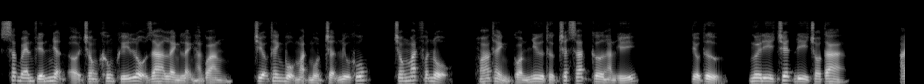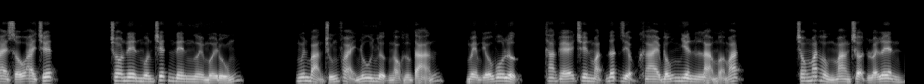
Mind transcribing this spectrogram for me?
Sắc bén phiến nhận ở trong không khí lộ ra lành lạnh hàn quang, triệu thanh bộ mặt một trận lưu khúc, trong mắt phẫn nộ, hóa thành còn như thực chất sát cơ hàn ý. Tiểu tử, ngươi đi chết đi cho ta. Ai xấu ai chết. Cho nên muốn chết nên ngươi mới đúng. Nguyên bản chúng phải nhu nhược ngọc hương tán, mềm yếu vô lực, than ghé trên mặt đất diệp khai bỗng nhiên là mở mắt trong mắt hồng mang trợn lóe lên,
